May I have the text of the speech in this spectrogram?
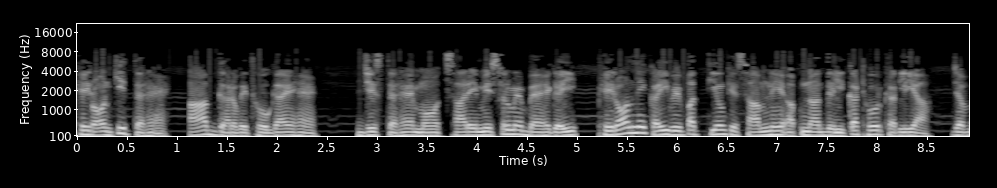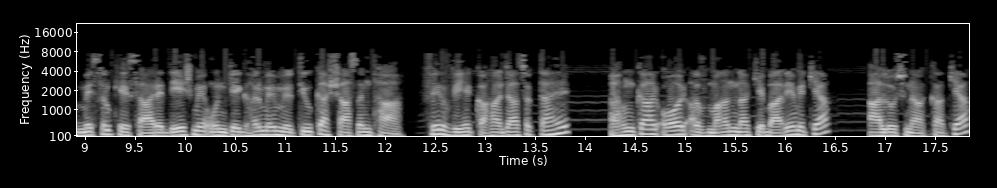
फिर की तरह, आप गर्वित हो गए हैं। जिस तरह मौत सारे मिस्र में बह गई फिर ने कई विपत्तियों के सामने अपना दिल कठोर कर लिया, जब मिस्र के सारे देश में उनके घर में मृत्यु का शासन था, फिर वह कहा जा सकता है? अहंकार और अवमानना के बारे में क्या? आलोचना का क्या?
